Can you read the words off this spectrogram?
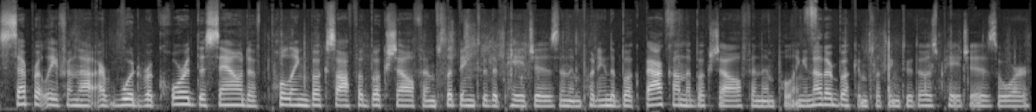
separately from that, I would record the sound of pulling books off a bookshelf and flipping through the pages, and then putting the book back on the bookshelf, and then pulling another book and flipping through those pages, or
